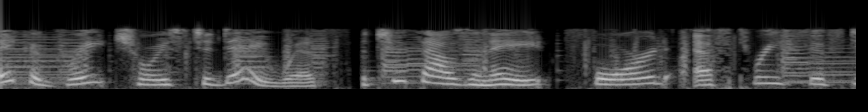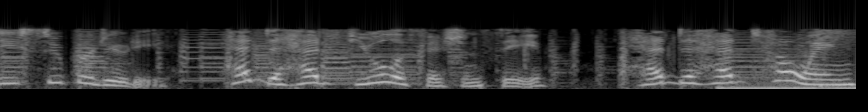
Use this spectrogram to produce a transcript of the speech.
Make a great choice today with the 2008 Ford F-350 Super Duty. Head-to-head fuel efficiency, head-to-head towing,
